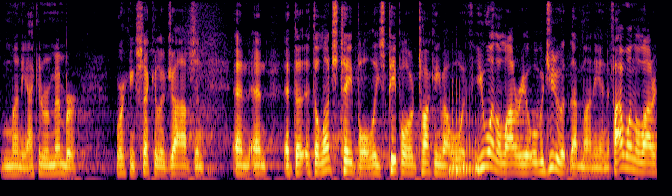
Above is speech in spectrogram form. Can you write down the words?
money. I can remember working secular jobs and and, and at, the, at the lunch table, these people are talking about, well, if you won the lottery, what would you do with that money? And if I won the lottery,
